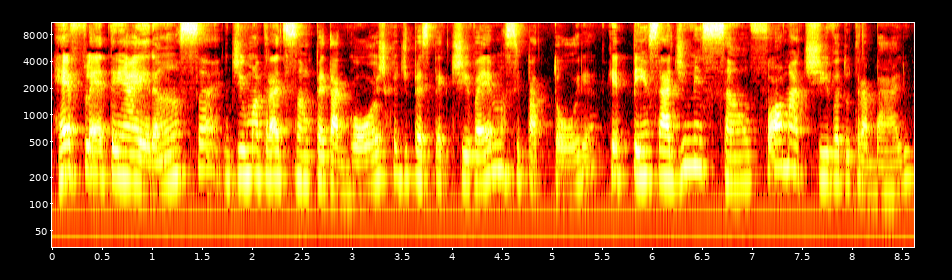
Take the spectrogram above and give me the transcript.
Refletem a herança de uma tradição pedagógica de perspectiva emancipatória que pensa a dimensão formativa do trabalho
